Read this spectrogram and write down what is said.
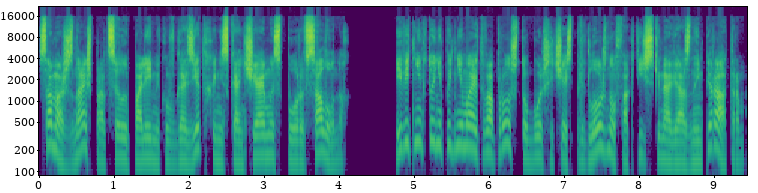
Сама ж знаешь про целую полемику в газетах и нескончаемые споры в салонах. И ведь никто не поднимает вопрос, что большая часть предложенного фактически навязана императором.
